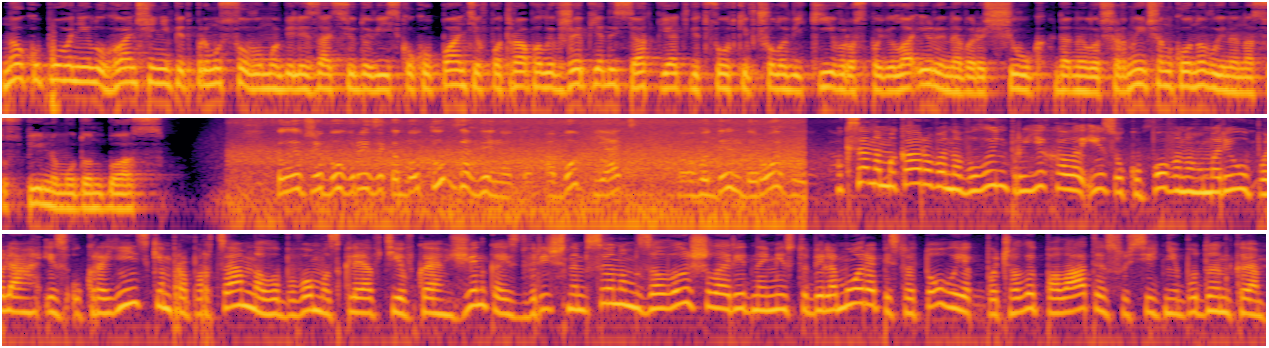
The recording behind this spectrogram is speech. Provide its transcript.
На окупованій Луганщині під примусову мобілізацію до військ окупантів потрапили вже 55% чоловіків, розповіла Ірина Верещук. Данило Черниченко. Новини на Суспільному. Донбас. коли вже був ризик або тут загинути, або 5 годин дороги. Оксана Макарова на Волинь приїхала із окупованого Маріуполя із українським прапорцем на лобовому склі автівки. Жінка із дворічним сином залишила рідне місто біля моря після того, як почали палати сусідні будинки.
